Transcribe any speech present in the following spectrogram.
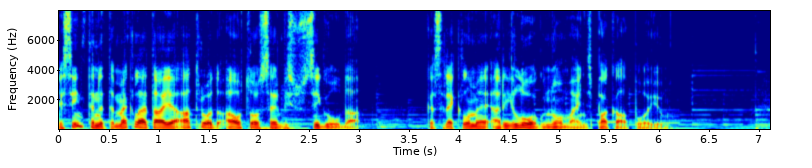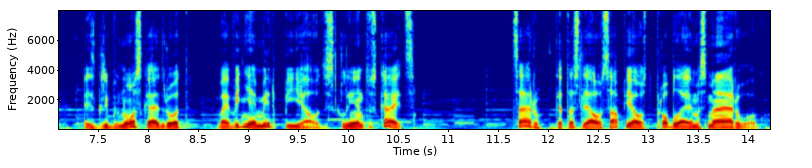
es interneta meklētājā atrodu autoservisu Siguldā, kas reklamē arī logu nomaiņas pakalpojumu. Es gribu noskaidrot, vai viņiem ir pieaudzis klientu skaits. Ceru, ka tas ļaus apjaust problēmas mērogu.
